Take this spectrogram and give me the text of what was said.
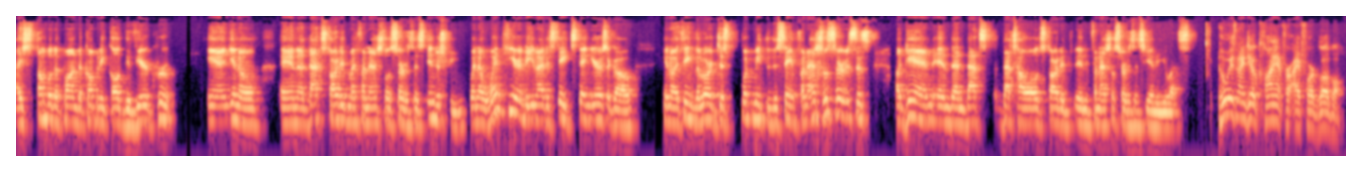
I stumbled upon the company called De Vere Group, and you know and uh, that started my financial services industry. When i went here in the united states 10 years ago you know i think the lord just put me to the same financial services again. And then that's that's how all started in financial services here in the us who is an ideal client for i4 global?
